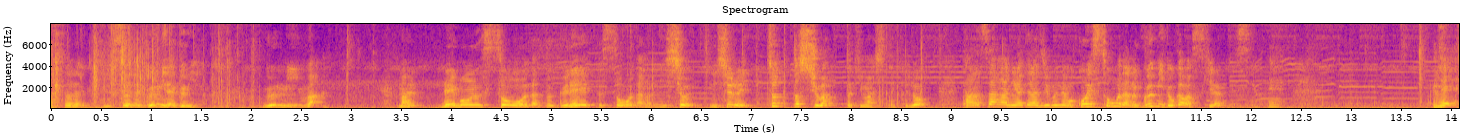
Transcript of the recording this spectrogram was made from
あそうだそうだグミだグミ。グミはまあ、レモンソーダとグレープソーダの 2, 種2種類ちょっとシュワッときましたけど炭酸が苦手な自分でもこういうソーダのグミとかは好きなんですよね。で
